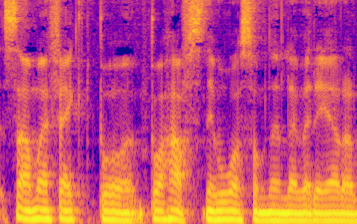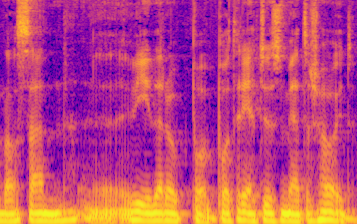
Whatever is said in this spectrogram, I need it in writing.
samma effekt på, på havsnivå som den levererar då sen eh, vidare upp på, på 3000 meters höjd.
